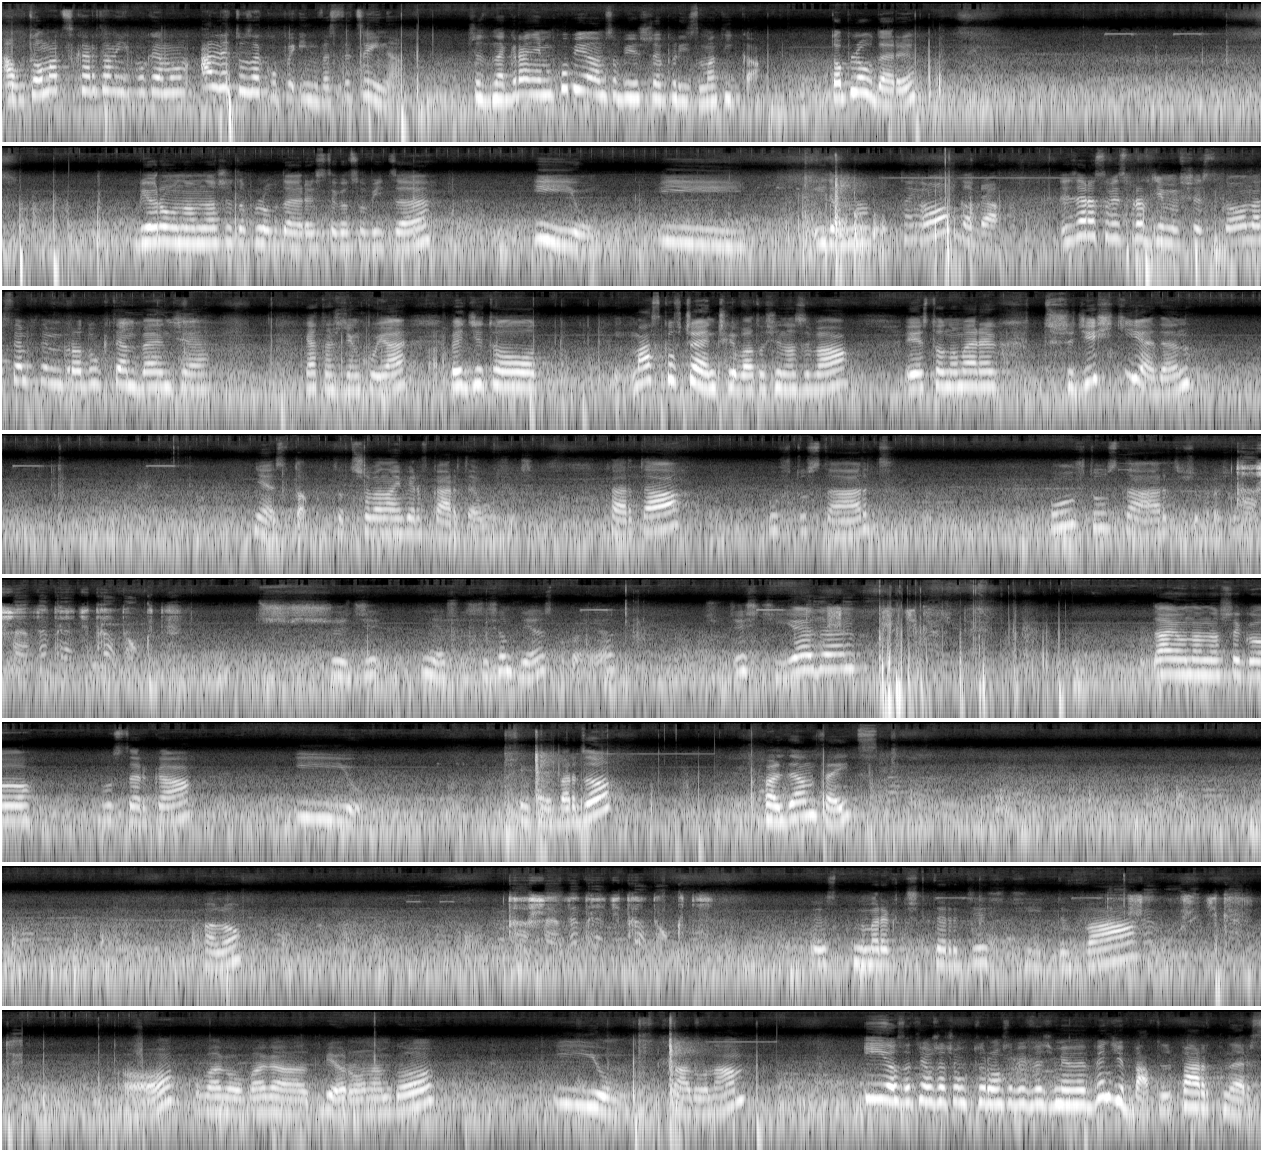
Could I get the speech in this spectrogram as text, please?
automat z kartami Pokémon, ale to zakupy inwestycyjne. Przed nagraniem kupiłam sobie jeszcze Prismatika. Toploadery. Biorą nam nasze toploadery z tego co widzę. I i idą nam tutaj. O, dobra. Zaraz sobie sprawdzimy wszystko. Następnym produktem będzie. Ja też dziękuję. Będzie to Mask of Change chyba to się nazywa. Jest to numerek 31. Nie, stop. To trzeba najpierw kartę użyć. Karta. Push to start. Push to start. Przepraszam. Proszę wybrać produkt. 30. Nie, 60 nie, spokojnie. 31. Dają nam naszego boosterka. I ju. Dziękuję bardzo. Faldean Fates. Halo? Proszę wybrać produkt. To jest numerek 42. Proszę użyć karty. O, uwaga, uwaga, biorą nam go. I jum, wpadło nam. I ostatnią rzeczą, którą sobie weźmiemy, będzie Battle Partners.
